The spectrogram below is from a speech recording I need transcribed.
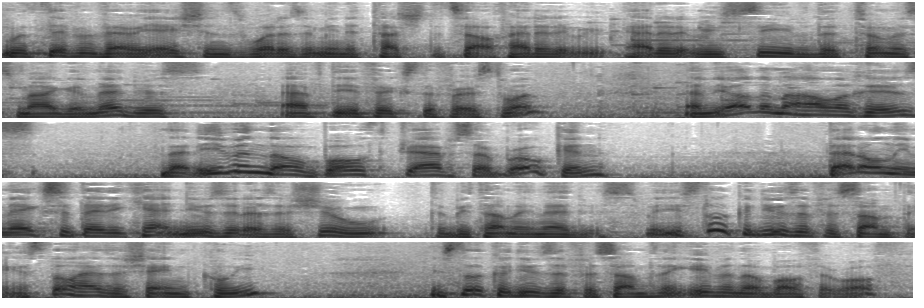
With different variations, what does it mean it touched itself? How did it, re- how did it receive the tumas maga medris after you fixed the first one? And the other mahalach is that even though both straps are broken, that only makes it that you can't use it as a shoe to be tamei medris. But you still could use it for something. It still has a shame kli. You still could use it for something, even though both are off.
